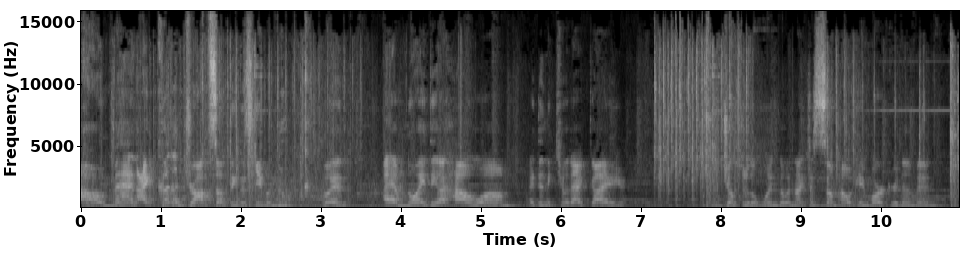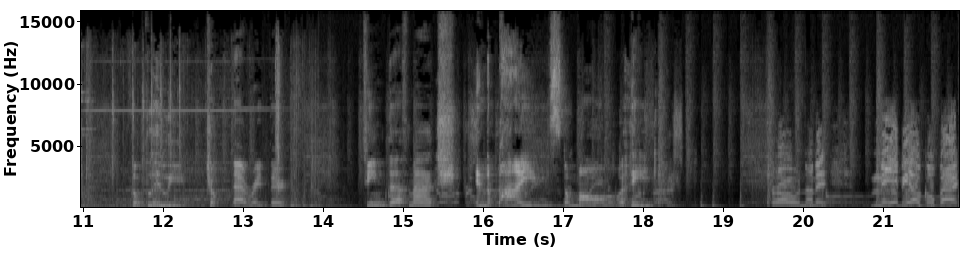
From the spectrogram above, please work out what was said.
Oh, man, I could have dropped something this game, a nuke, but I have no idea how um I didn't kill that guy. He jumped through the window and I just somehow hit markered him and completely choked that right there. Team deathmatch in the pines, the mall. Bro, none of Maybe I'll go back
